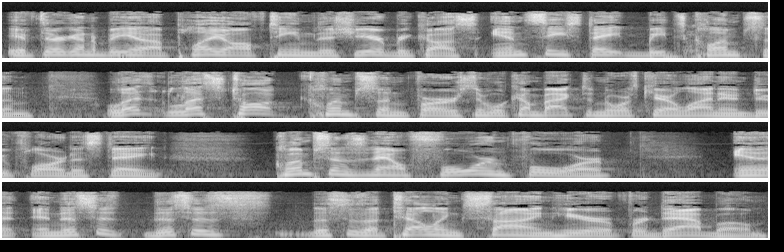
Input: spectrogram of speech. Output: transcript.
if they're going to be a playoff team this year because NC State beats Clemson. Let Let's talk Clemson first, and we'll come back to North Carolina and do Florida State. Clemson is now four and four, and, and this is this is this is a telling sign here for Dabo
